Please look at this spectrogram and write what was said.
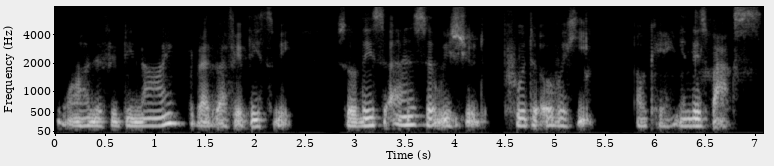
159 divided by 53. So this answer we should put over here, okay, in this box.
